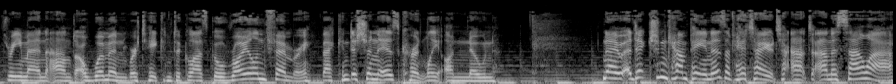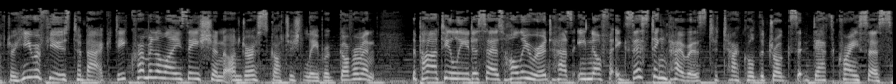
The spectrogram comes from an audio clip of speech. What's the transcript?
Three men and a woman were taken to Glasgow Royal Infirmary. Their condition is currently unknown. Now, addiction campaigners have hit out at Anas Sarwar after he refused to back decriminalisation under a Scottish Labour government. The party leader says Holyrood has enough existing powers to tackle the drugs death crisis.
